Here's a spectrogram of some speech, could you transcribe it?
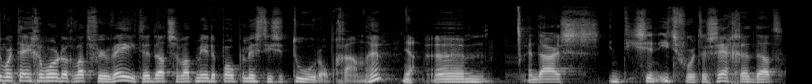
wordt tegenwoordig wat verweten dat ze wat meer de populistische toer opgaan. Hè? Ja. Ehm, en daar is in die zin iets voor te zeggen dat.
